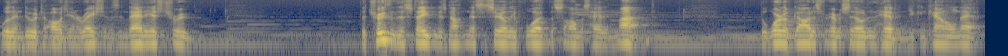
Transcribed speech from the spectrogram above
will endure to all generations, and that is true. The truth of this statement is not necessarily what the psalmist had in mind. The Word of God is forever settled in heaven. You can count on that.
